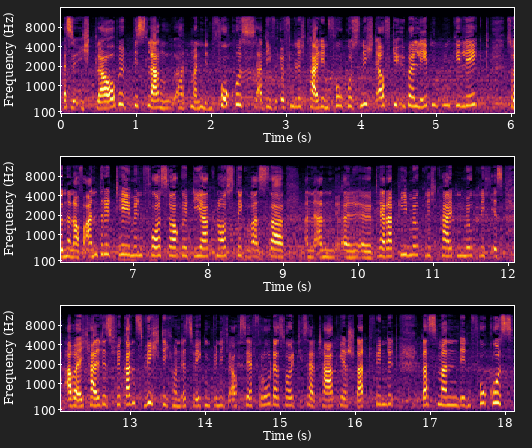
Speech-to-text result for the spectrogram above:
Also ich glaube, bislang hat man den Fokus, hat die Öffentlichkeit den Fokus nicht auf die Überlebenden gelegt, sondern auf andere Themen, Vorsorge, Diagnostik, was da an, an äh, Therapiemöglichkeiten möglich ist. Aber ich halte es für ganz wichtig und deswegen bin ich auch sehr froh, dass heute dieser Tag hier stattfindet, dass man den Fokus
